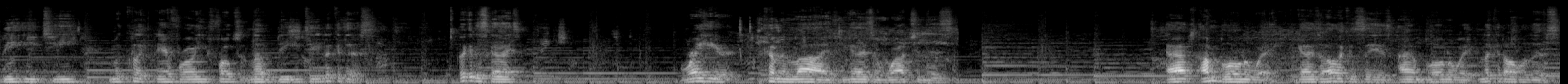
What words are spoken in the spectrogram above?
BET. I'm gonna click there for all you folks that love BET. Look at this. Look at this, guys. Right here, coming live. You guys are watching this. I'm blown away. Guys, all I can say is I am blown away. Look at all of this.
